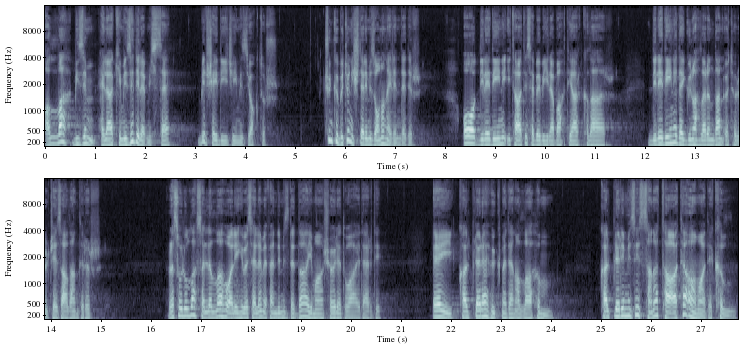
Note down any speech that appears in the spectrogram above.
Allah bizim helakimizi dilemişse bir şey diyeceğimiz yoktur. Çünkü bütün işlerimiz O'nun elindedir. O dilediğini itaati sebebiyle bahtiyar kılar, dilediğini de günahlarından ötürü cezalandırır. Resulullah sallallahu aleyhi ve sellem Efendimiz de daima şöyle dua ederdi. Ey kalplere hükmeden Allah'ım! Kalplerimizi sana taate amade kıl.''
